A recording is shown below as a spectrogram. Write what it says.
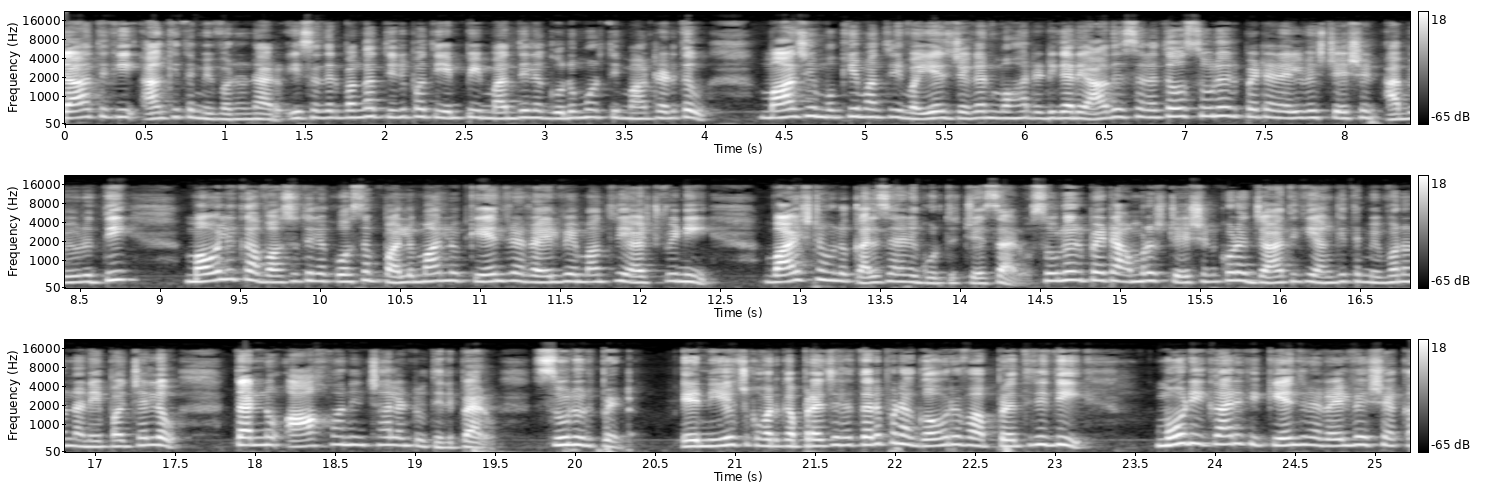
జాతికి అంకితం ఇవ్వనున్నారు. ఈ సందర్భంగా తిరుపతి ఎంపీ మద్దిల గురుమూర్తి మాట్లాడుతూ మాజీ ముఖ్యమంత్రి వైఎస్ జగన్మోహన్ రెడ్డి గారి ఆదేశాలతో సూలూరుపేట రైల్వే స్టేషన్ అభివృద్ధి మౌలిక వసతుల కోసం పలుమార్లు కేంద్ర రైల్వే మంత్రి అశ్విని వైష్ణవులు కలిశారని గుర్తు చేశారు. సూలూరుపేట అమృత స్టేషన్ కూడా జాతికి అంకితం ఇవ్వనున్న నేపథ్యంలో తన్ను ఆహ్వానించాలంటూ తెలిపారు. సూలూరుపేట ఏ నియోజకవర్గ ప్రజల తరపున గౌరవ ప్రతినిధి మోడీ గారికి కేంద్ర రైల్వే శాఖ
